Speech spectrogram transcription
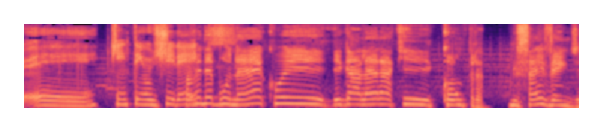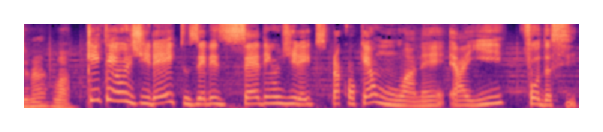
eh, quem tem os Pra direitos. vender boneco e, e galera que compra. Isso aí vende, né? Lá. Quem tem os direitos, eles cedem os direitos pra qualquer um lá, né? Aí, foda-se.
